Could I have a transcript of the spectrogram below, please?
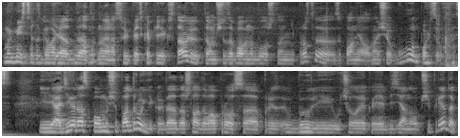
мы вместе разговаривали. Я, да, тут, наверное, свои 5 копеек ставлю. Там еще забавно было, что он не просто заполнял, но еще гуглом пользовалась. И один раз с помощью подруги, когда дошла до вопроса, был ли у человека и обезьяны общий предок,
